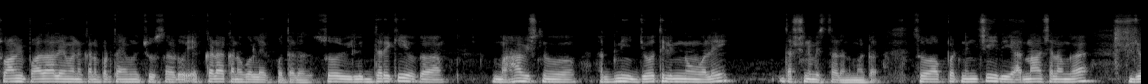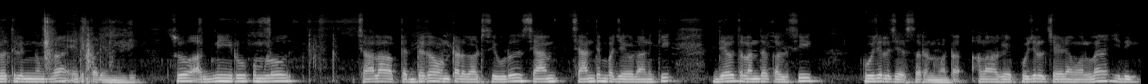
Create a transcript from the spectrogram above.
స్వామి పాదాలు ఏమైనా కనపడతాయేమో చూస్తాడు. ఎక్కడా కనుగొనలేకపోతాడు సో వీళ్ళిద్దరికీ ఒక మహావిష్ణువు అగ్ని జ్యోతిలింగం వలె దర్శనమిస్తాడనమాట సో అప్పటి నుంచి ఇది అరుణాచలంగా జ్యోతిలింగంగా ఏర్పడింది. సో అగ్ని రూపంలో చాలా పెద్దగా ఉంటాడు కాబట్టి శివుడు. శాం శాంతింపజేయడానికి దేవతలందరూ కలిసి పూజలు చేస్తారనమాట అలాగే పూజలు చేయడం వల్ల ఇది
